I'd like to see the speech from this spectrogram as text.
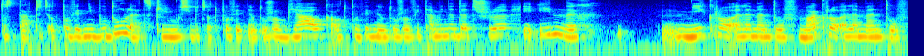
dostarczyć odpowiedni budulec, czyli musi być odpowiednio dużo białka, odpowiednio dużo witaminy D3 i innych mikroelementów, makroelementów.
